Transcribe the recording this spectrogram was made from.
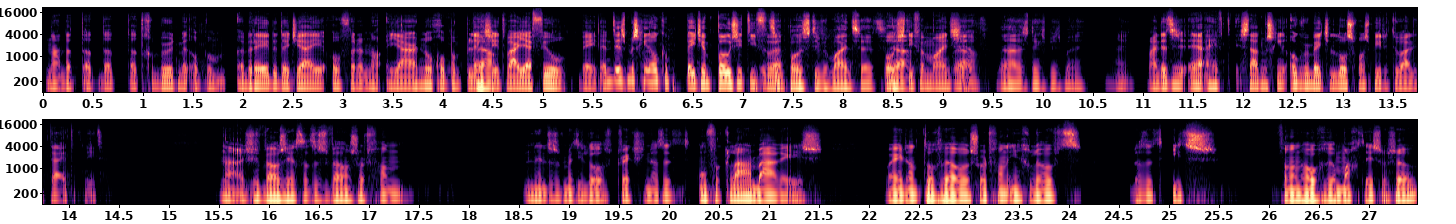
nou, dat, dat, dat, dat gebeurt met op een, een reden dat jij over een jaar nog op een plek Ja. zit waar jij veel weet. En het is misschien ook een beetje een positieve, Het is een positieve mindset. Ja. positieve mindset. Ja. ja, daar is niks mis mee. Nee. Maar dat is, ja, heeft, staat misschien ook weer een beetje los van spiritualiteit, of niet? Nou, als je wel zegt dat is wel een soort van, net als met die law of attraction, dat het onverklaarbare is, waar je dan toch wel een soort van in gelooft dat het iets van een hogere macht is of zo.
